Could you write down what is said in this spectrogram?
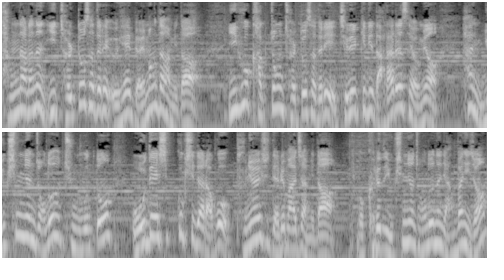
당나라는 이 절도사들에 의해 멸망당합니다. 이후 각종 절도사들이 지들끼리 나라를 세우며 한 60년 정도 중국은 또 5대 10국 시대라고 분열 시대를 맞이합니다. 뭐 그래도 60년 정도는 양반이죠.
